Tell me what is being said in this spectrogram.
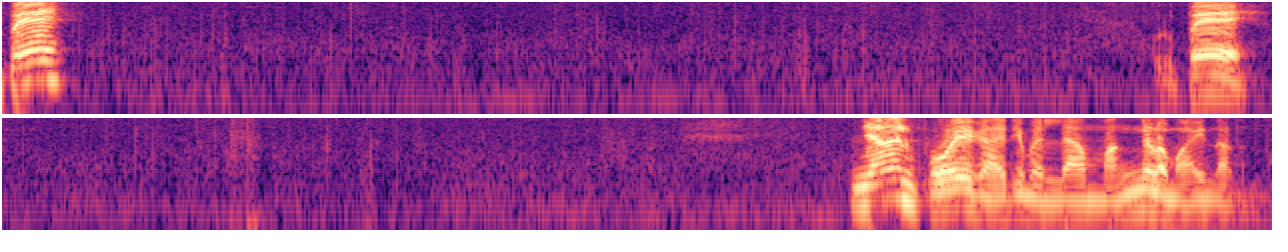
കുറുപ്പേ കുറുപ്പേ ഞാൻ പോയ കാര്യമെല്ലാം മംഗളമായി നടന്നു.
